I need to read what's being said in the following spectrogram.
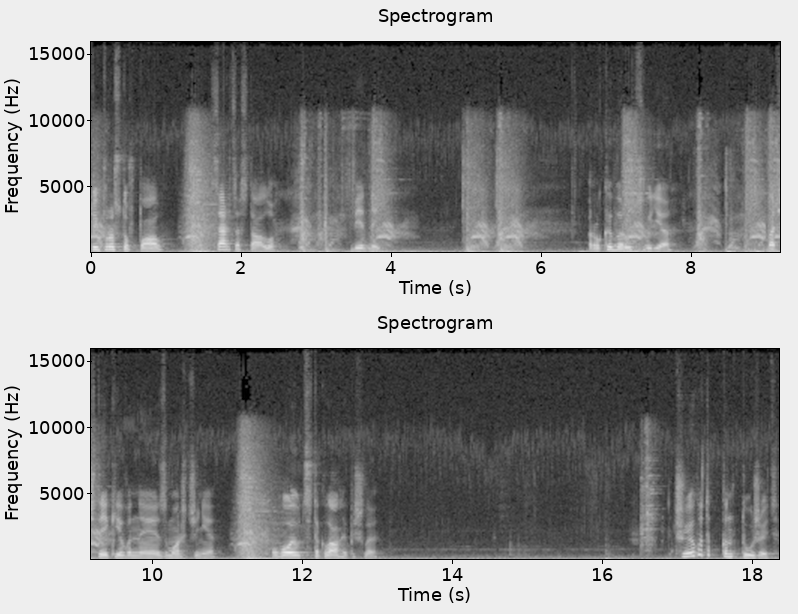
Той просто впав. Серце стало. Бідний. Руки беруть своє. Бачите, які вони зморщені. Ого, це так лаги пішли. Чи його так контужить?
